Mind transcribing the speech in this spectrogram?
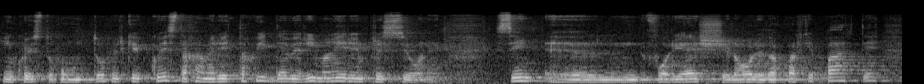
in questo punto perché questa cameretta qui deve rimanere in pressione se eh, fuoriesce l'olio da qualche parte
